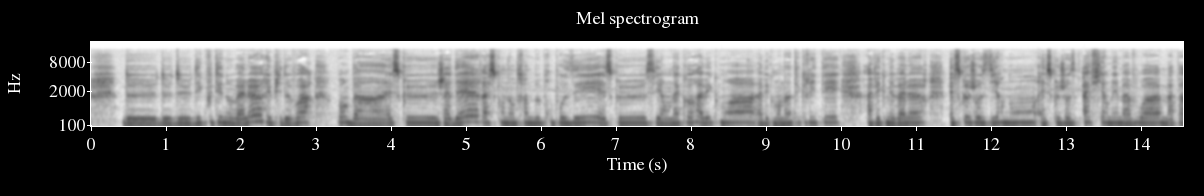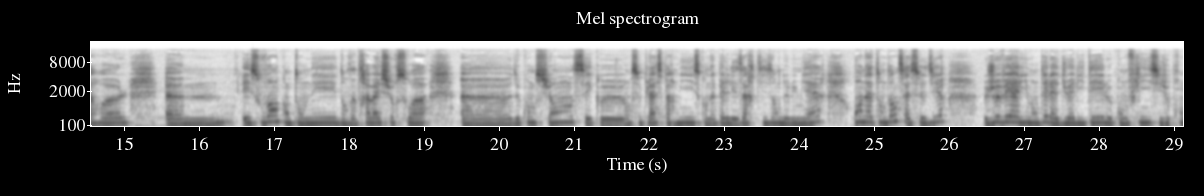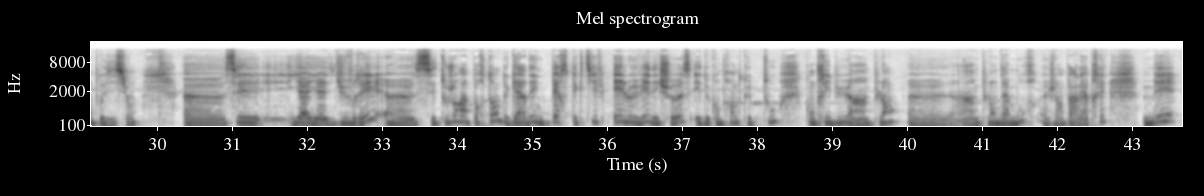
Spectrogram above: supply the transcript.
d'écouter nos valeurs et puis de voir bon ben est-ce que j'adhère à ce qu'on est en train de me proposer? Est-ce que c'est en accord avec moi avec mon intégrité avec mes valeurs? Est-ce que j'ose dire non? Est-ce que j'ose affirmer ma voix ma parole? Euh, et souvent quand on est dans un travail sur soi euh, de conscience et qu'on se place parmi ce qu'on appelle les artisans de lumière on a tendance à se dire je vais alimenter la dualité, le conflit si je prends position. Euh, il y a, du vrai. Euh, c'est toujours important de garder une perspective élevée des choses et de comprendre que tout contribue à un plan, euh, à un plan d'amour. Je vais en parler après. Mais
